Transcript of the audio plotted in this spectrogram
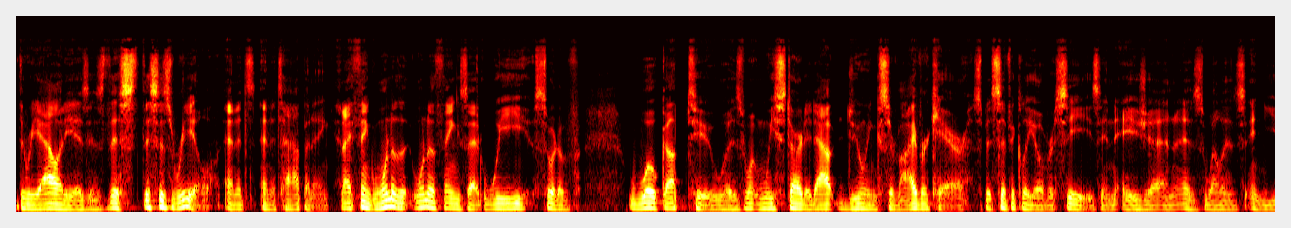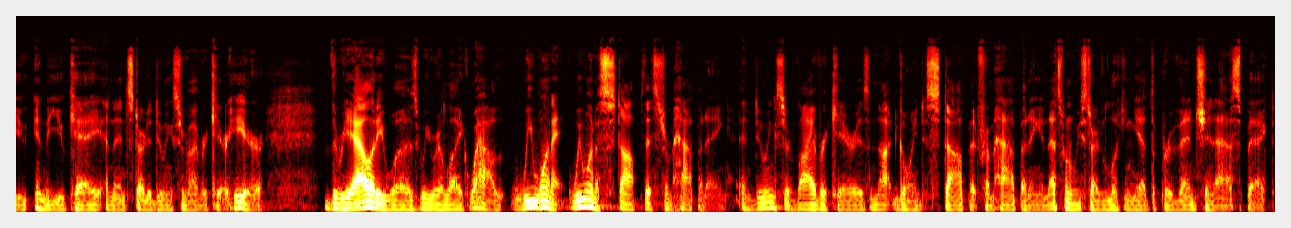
The reality is is this this is real and it's and it's happening. And I think one of the one of the things that we sort of woke up to was when we started out doing survivor care, specifically overseas in Asia and as well as in U- in the UK, and then started doing survivor care here. The reality was we were like, wow, we want to we want to stop this from happening, and doing survivor care is not going to stop it from happening. And that's when we started looking at the prevention aspect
